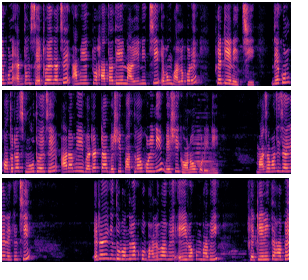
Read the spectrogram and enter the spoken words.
দেখুন, একদম সেট হয়ে গেছে। আমি একটু হাতা দিয়ে নাড়িয়ে নিচ্ছি এবং ভালো করে ফেটিয়ে নিচ্ছি। দেখুন, কতটা স্মুথ হয়েছে। আর আমি এই ব্যাটারটা বেশি পাতলাও করিনি, বেশি ঘনও করিনি। মাঝামাঝি জায়গায় রেখেছি। এটাকে কিন্তু, বন্ধুরা, খুব ভালোভাবে, এই রকমভাবেই ফেটিয়ে নিতে হবে।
